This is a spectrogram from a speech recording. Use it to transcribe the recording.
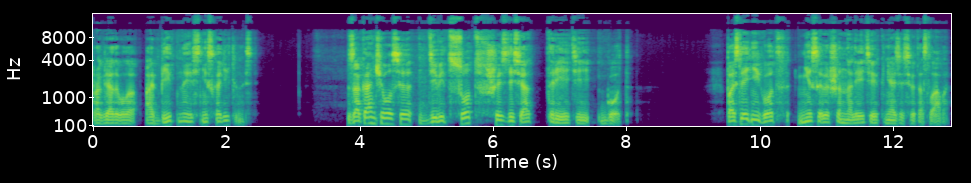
проглядывала обидная снисходительность. Заканчивался 963 год. Последний год несовершеннолетия князя Святослава.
